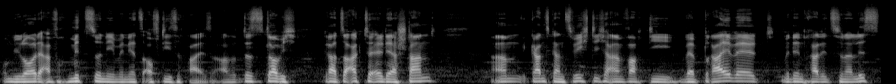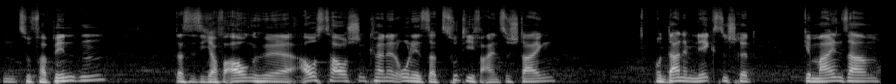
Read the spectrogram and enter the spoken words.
um die Leute einfach mitzunehmen jetzt auf diese Reise. Also das ist, glaube ich, gerade so aktuell der Stand. Ähm, ganz, ganz wichtig, einfach die Web3-Welt mit den Traditionalisten zu verbinden, dass sie sich auf Augenhöhe austauschen können, ohne jetzt da zu tief einzusteigen. Und dann im nächsten Schritt gemeinsam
